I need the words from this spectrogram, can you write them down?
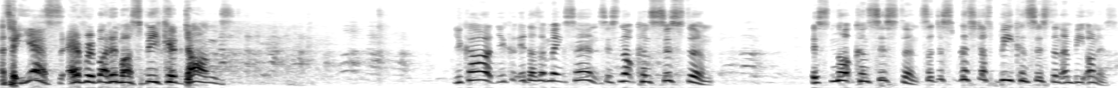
and say, yes, everybody must speak in tongues. You can't, you, it doesn't make sense. It's not consistent. It's not consistent. So just let's just be consistent and be honest.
